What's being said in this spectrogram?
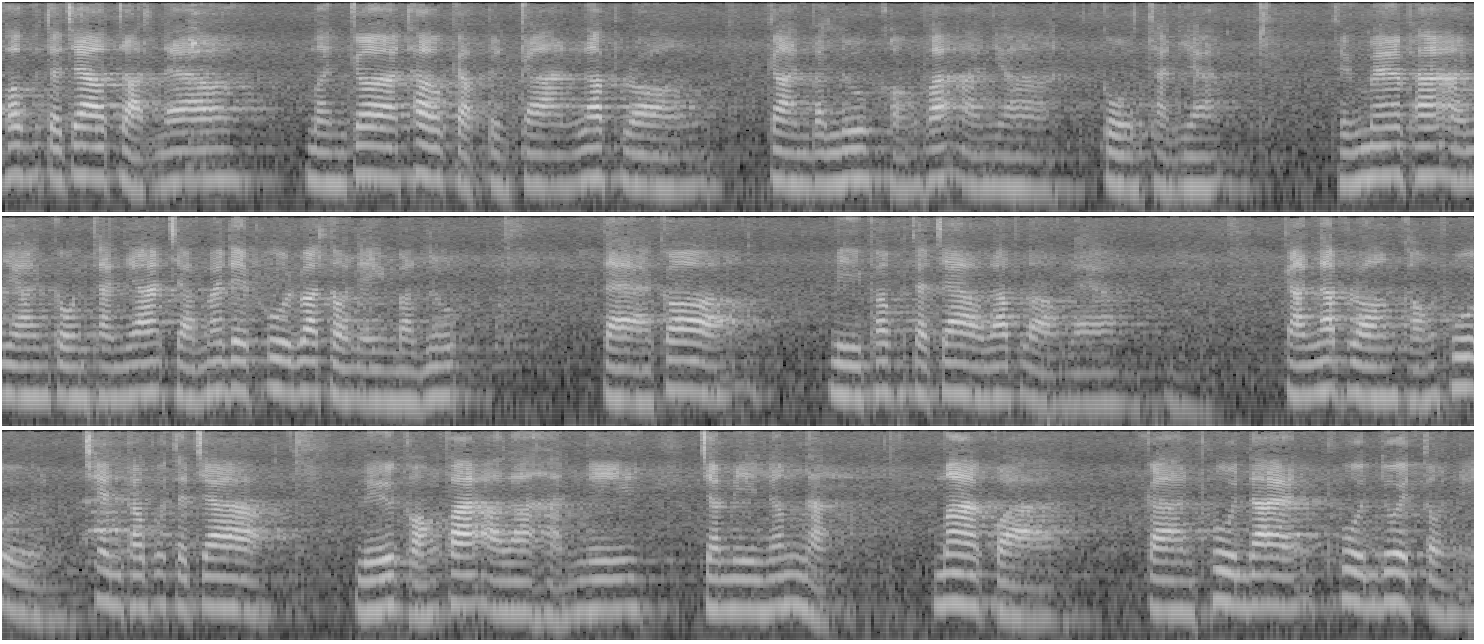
พระพุทธเจ้าตรัสแล้ว มันก็เท่ากับเป็นการรับรองการบรรลุของพระอัญญาโกนทัญญา ถึงแม้พระอัญญาณโกนทัญญะจะไม่ได้พูดว่าตนเองบรรลุ แต่ก็มีพระพุทธเจ้ารับรองแล้ว การรับรองของผู้อื่น เช่นพระพุทธเจ้า หรือของพระอาหารหันต์นี้จะมีน้ำหนักมากกว่าการพูดได้พูดด้วยตนเอ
